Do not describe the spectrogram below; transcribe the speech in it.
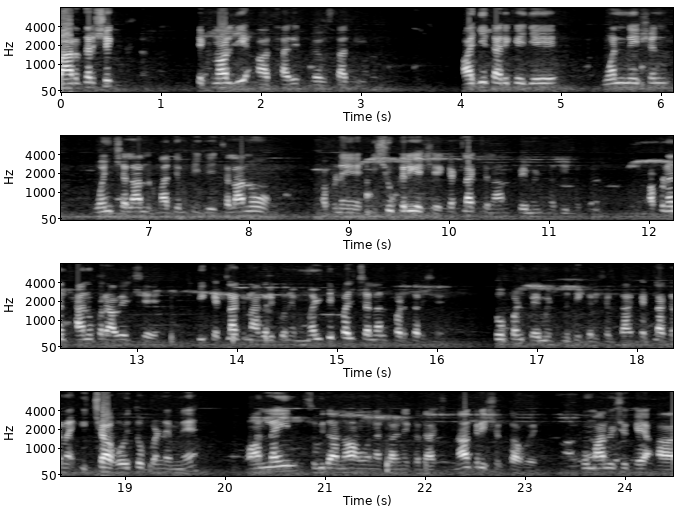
પારદર્શક ટેકનોલોજી આધારિત વ્યવસ્થાથી. આજની તારીખે જે વન નેશન વન ચલાન માધ્યમથી જે ચલાનો આપણે ઇસ્યુ કરીએ છીએ કેટલાક ચલાન પેમેન્ટ નથી થતું. આપણા ધ્યાન ઉપર આવે છે કે કેટલાક નાગરિકોને મલ્ટિપલ ચલન પડતર છે, તો પણ પેમેન્ટ નથી કરી શકતા. કેટલાકના ઈચ્છા હોય તો પણ એમને ઓનલાઈન સુવિધા ના હોવાના કારણે કદાચ ના કરી શકતા હોય. હું માનું છું કે આ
